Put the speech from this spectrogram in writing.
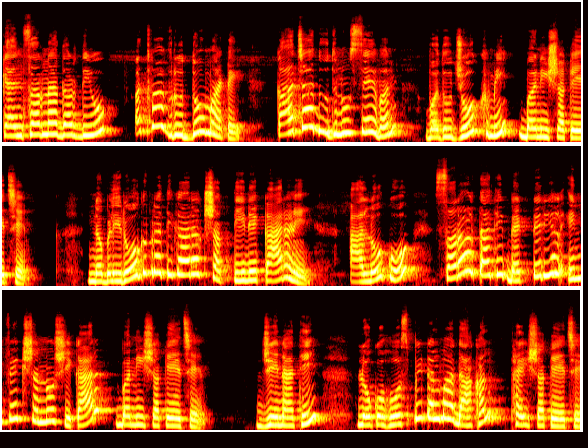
કેન્સરના દર્દીઓ અથવા વૃદ્ધો માટે કાચા દૂધનું સેવન વધુ જોખમી બની શકે છે. નબળી રોગ પ્રતિકારક શક્તિને કારણે આ લોકો સરળતાથી બેક્ટેરિયલ ઇન્ફેક્શનનો શિકાર બની શકે છે. જેનાથી લોકો હોસ્પિટલમાં દાખલ થઈ શકે છે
